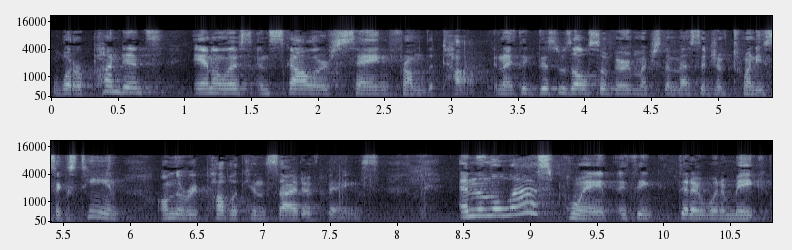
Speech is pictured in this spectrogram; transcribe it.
what are pundits, analysts, and scholars saying from the top. And I think this was also very much the message of 2016 on the Republican side of things. And then the last point I think that I want to make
